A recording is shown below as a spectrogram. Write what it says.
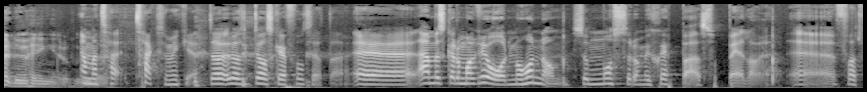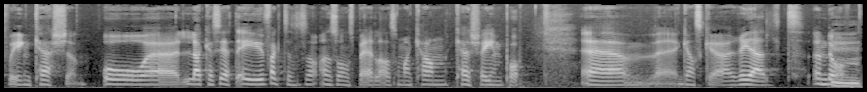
där du hänger och så Ja men ta- tack så mycket. Då, då, då ska jag fortsätta. Eh, nej, men ska de ha råd med honom så måste de ju skeppa spelare eh, för att få in cashen. Och eh, Lacazette är ju faktiskt en, så, en sån spelare som man kan casha in på. Eh, ganska rejält ändå. Mm.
